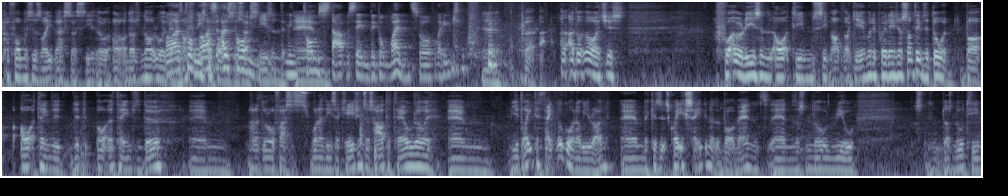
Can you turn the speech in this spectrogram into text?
performances like this this season. Or, or there's not really Well, been enough Tom, of these well, as, as performances Tom, this season. I mean, Um, Tom's stat was saying they don't win, so like, yeah, but I, I don't know. It's just for whatever reason, a lot of teams seem to up their game when they play Rangers. Sometimes they don't, but a lot of time they, they a lot of times they do. Um, and I don't know if this is one of these occasions. It's hard to tell really. Um, you'd like to think they'll go on a wee run, um, because it's quite exciting at the bottom end, and there's no real, there's, there's no team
